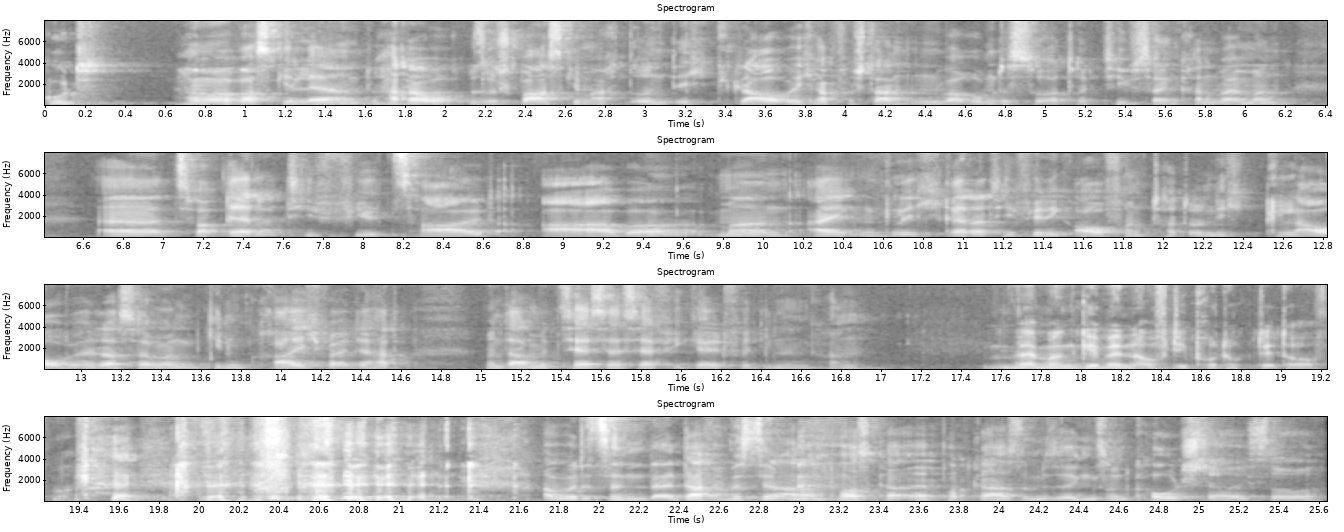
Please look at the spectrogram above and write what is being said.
Gut, haben wir was gelernt. Hat aber auch ein bisschen Spaß gemacht und ich glaube, ich habe verstanden, warum das so attraktiv sein kann, weil man äh, zwar relativ viel zahlt, aber man eigentlich relativ wenig Aufwand hat. Und ich glaube, dass wenn man genug Reichweite hat, man damit sehr, sehr, sehr viel Geld verdienen kann. Wenn man Gewinn auf die Produkte drauf macht. Aber das sind, dafür müsst ihr einen anderen Postka äh, Podcast, da müsst ihr irgendeinen so Coach, der euch so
